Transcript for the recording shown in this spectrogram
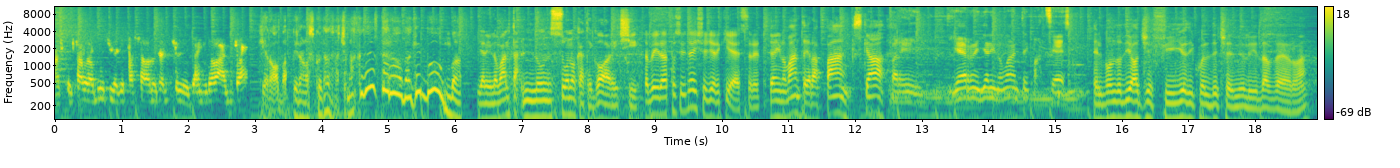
ascoltavo la musica che passava le canzoni degli anni 90. Che roba, appena l'ho ascoltata faccio ma cos'è sta roba, che bomba! Gli anni 90 non sono categorici. Avevi la possibilità di scegliere chi essere. Gli anni 90 era punk, ska. Fare gli R negli anni 90 è pazzesco. E il mondo di oggi è figlio di quel decennio lì, davvero, eh?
